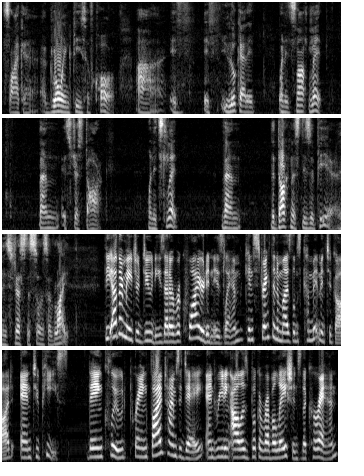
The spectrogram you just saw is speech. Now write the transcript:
It's like a, a glowing piece of coal. Uh, if, if you look at it when it's not lit, then it's just dark. When it's lit, then the darkness disappears. It's just a source of light. The other major duties that are required in Islam can strengthen a Muslim's commitment to God and to peace. They include praying five times a day and reading Allah's Book of Revelations, the Quran,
